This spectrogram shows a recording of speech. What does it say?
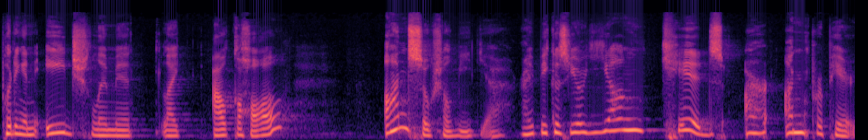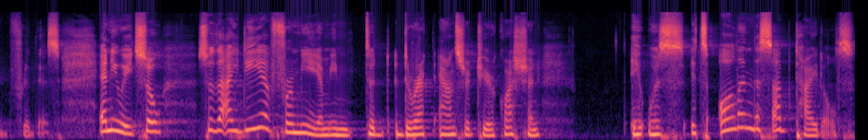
putting an age limit like alcohol on social media, right? Because your young kids are unprepared for this. Anyway, so so the idea for me, I mean, to direct answer to your question, it was it's all in the subtitles.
